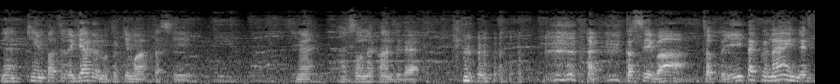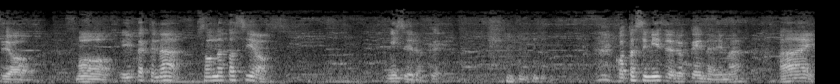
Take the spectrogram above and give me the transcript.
ね。金髪でギャルの時もあったし。ね。はいそんな感じで。年はちょっと言いたくないんですよ。もう言いたくない。そんな年よ。26今年26になります。はい。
